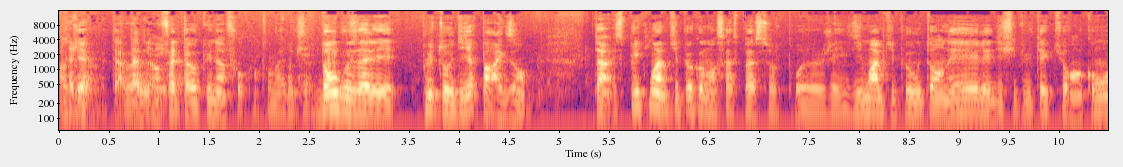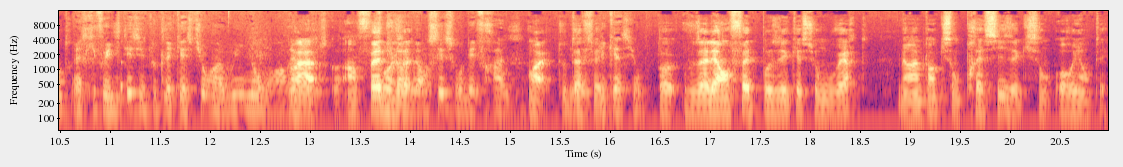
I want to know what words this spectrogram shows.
ok. en fait, tu n'as aucune info quand on a dit ça. Donc, vous allez plutôt dire, par exemple, explique-moi un petit peu comment ça se passe sur le projet. Dis-moi un petit peu où tu en es, les difficultés que tu rencontres. Ce qu'il faut éviter, c'est toutes les questions à oui, non en réponse. Quoi. En fait, vous allez lancer sur des phrases. Ouais, tout à fait. Explications. Vous allez en fait poser des questions ouvertes, mais en même temps qui sont précises et qui sont orientées.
